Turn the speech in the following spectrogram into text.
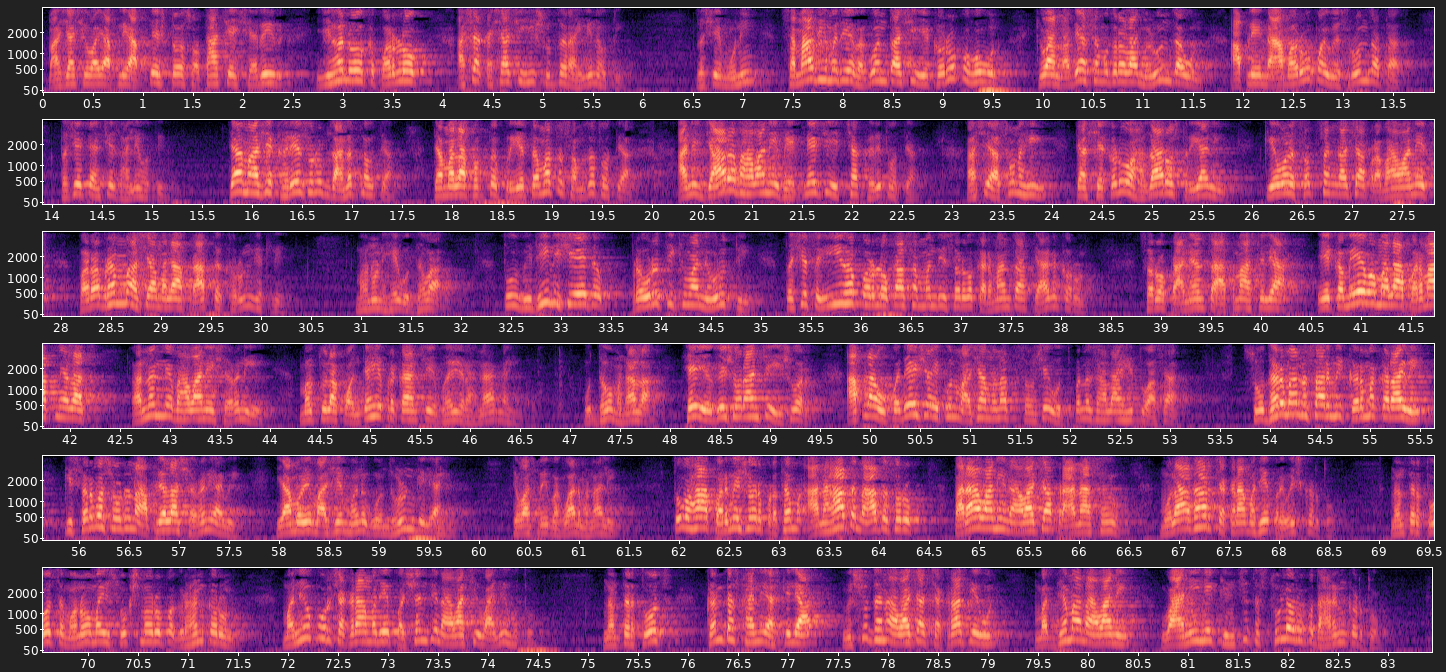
माझ्याशिवाय आपली आपतेष्ट स्वतःचे शरीर इहलोक परलोक अशा कशाचीही शुद्ध राहिली नव्हती. जसे मुनी समाधीमध्ये भगवंताशी एकरूप होऊन किंवा नद्या समुद्राला मिळून जाऊन आपले नामरूप विसरून जातात तसे त्यांचे झाले होते. त्या माझे खरे स्वरूप जाणत नव्हत्या. त्या मला फक्त प्रियतमच समजत होत्या आणि जार भावाने भेटण्याची इच्छा करीत होत्या. असे असूनही त्या शेकडो हजारो स्त्रियांनी केवळ सत्संगाच्या प्रभावानेच परब्रह्म अशा मला प्राप्त करून घेतले. म्हणून हे उद्धवा तू विधिनिषेध प्रवृत्ती किंवा निवृत्ती तसेच इह परलोकासंबंधी सर्व कर्मांचा त्याग करून सर्व प्राण्यांचा आत्मा असलेल्या एकमेव मला परमात्म्यालाच अनन्य भावाने शरण ये मग तुला कोणत्याही प्रकारचे भय राहणार नाही. उद्धव म्हणाला हे योगेश्वरांचे ईश्वर आपला उपदेश ऐकून माझ्या मनात संशय उत्पन्न झाला आहे तू असा. स्वधर्मानुसार मी कर्म करावे की सर्व सोडून आपल्याला शरण यावे. यामुळे माझे मन गोंधळून गेले आहे. तेव्हा श्री भगवान म्हणाले तो हा परमेश्वर प्रथम अनाहात नादस्वरूप परावानी नावाच्या प्राणासह मुलाधार चक्रामध्ये प्रवेश करतो. नंतर तोच मनोमयी सूक्ष्मरूप ग्रहण करून मणिपूर चक्रामध्ये पशंती नावाची वाणी होतो. नंतर तोच कंठस्थानी असलेल्या विशुद्ध नावाच्या चक्रात येऊन मध्यमा नावाने वाणीने किंचित स्थूल रूप धारण करतो.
